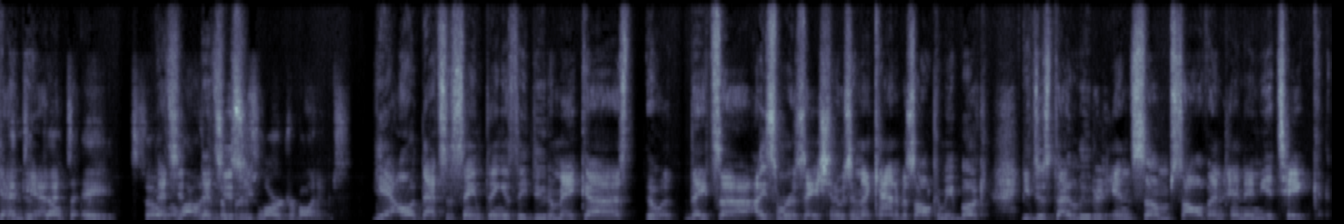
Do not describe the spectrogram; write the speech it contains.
into Delta 8. So That's- allowing them to produce larger volumes. Yeah, oh, that's the same thing as they do to make uh, it's uh, isomerization. It was in the cannabis alchemy book. You just dilute it in some solvent, and then you take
